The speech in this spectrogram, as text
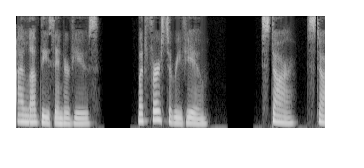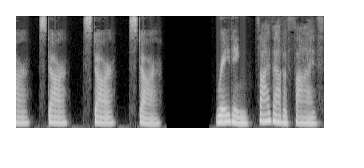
I love these interviews. But first a review. Star, star, star, star, star. Rating 5 out of 5.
